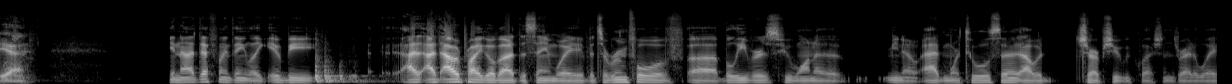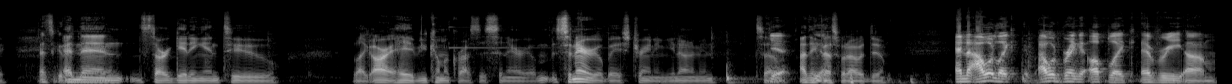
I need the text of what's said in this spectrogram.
Yeah. You know, I definitely think like it would be. I, I would probably go about it the same way. If it's a room full of uh, believers who want to, you know, add more tools, to it, I would sharpshoot with questions right away. That's a good and idea, then start getting into like, all right, hey, have you come across this scenario? Scenario based training, you know what I mean? So Yeah. I think Yeah. that's what I would do. And I would like I would bring it up like every um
